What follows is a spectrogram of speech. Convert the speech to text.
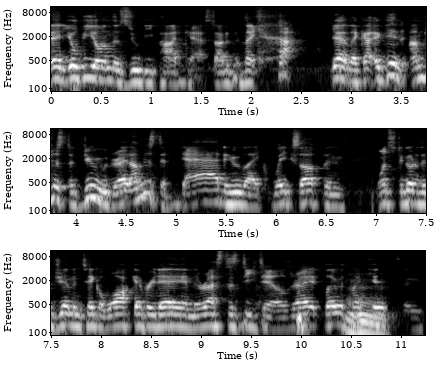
man, you'll be on the Zuby podcast. I'd have been like, ha, yeah, like again, I'm just a dude, right? I'm just a dad who like wakes up and wants to go to the gym and take a walk every day, and the rest is details, right? Play with my mm. kids, and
